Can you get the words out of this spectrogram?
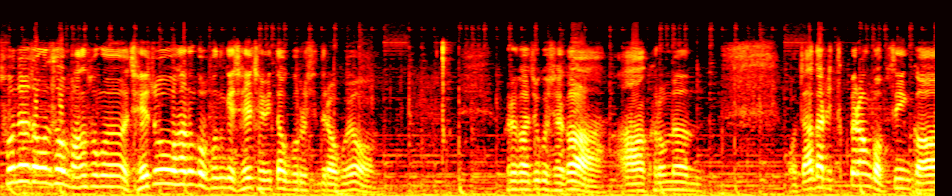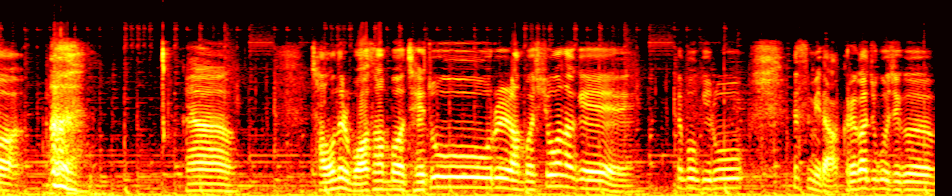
소녀전선 방송은 제조하는 거 보는 게 제일 재밌다고 그러시더라고요. 그래가지고 제가 아 그러면 뭐 짜다리 특별한 거 없으니까 그냥 자원을 모아서 한번 제조를 한번 시원하게 해보기로 했습니다. 그래가지고 지금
